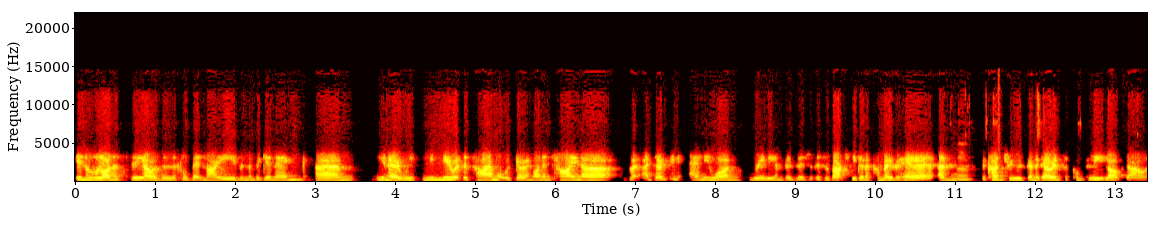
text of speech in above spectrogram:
in all honesty, I was a little bit naive in the beginning. Um, you know, we, we knew at the time what was going on in China, but I don't think anyone really envisaged that this was actually going to come over here and no. the country was going to go into complete lockdown.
